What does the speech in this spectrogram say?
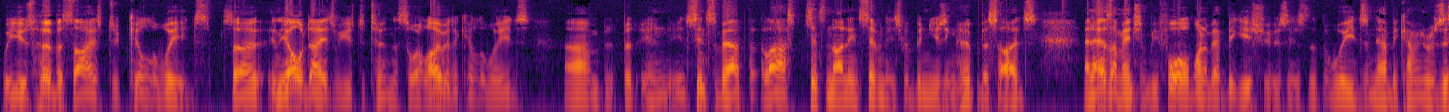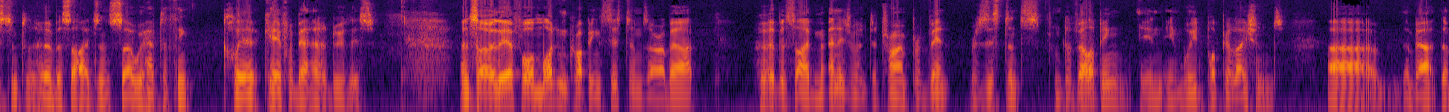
we use herbicides to kill the weeds. So, in the old days, we used to turn the soil over to kill the weeds. Um, but, but in, in, since about the last since the 1970s, we've been using herbicides, and as I mentioned before, one of our big issues is that the weeds are now becoming resistant to the herbicides, and so we have to think clear, carefully about how to do this. And so, therefore, modern cropping systems are about herbicide management to try and prevent resistance from developing in, in weed populations, uh, about the,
